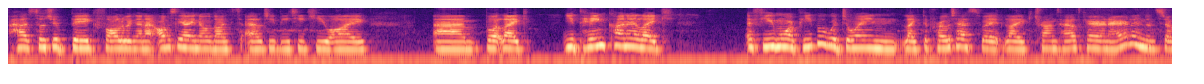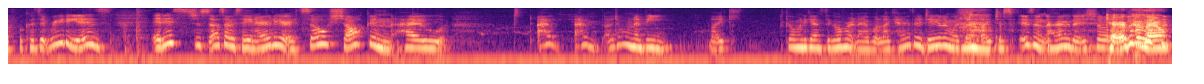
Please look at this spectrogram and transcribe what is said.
has such a big following, and I, obviously I know that's LGBTQI, um, but like you'd think kind of like a few more people would join like the protests with like trans healthcare in Ireland and stuff because it really is it is just as I was saying earlier it's so shocking how how, how I don't want to be like going against the government now but like how they're dealing with it like just isn't how they should. Careful now.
